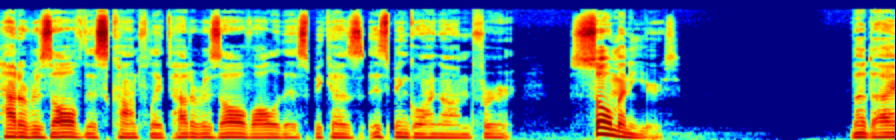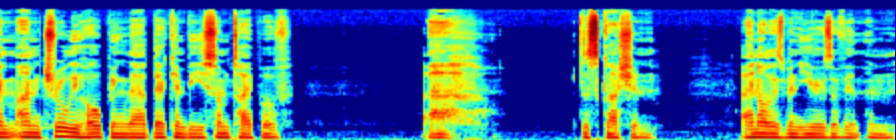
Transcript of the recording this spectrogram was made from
how to resolve this conflict, how to resolve all of this, because it's been going on for so many years. But I'm I'm truly hoping that there can be some type of uh, discussion I know there's been years of it and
